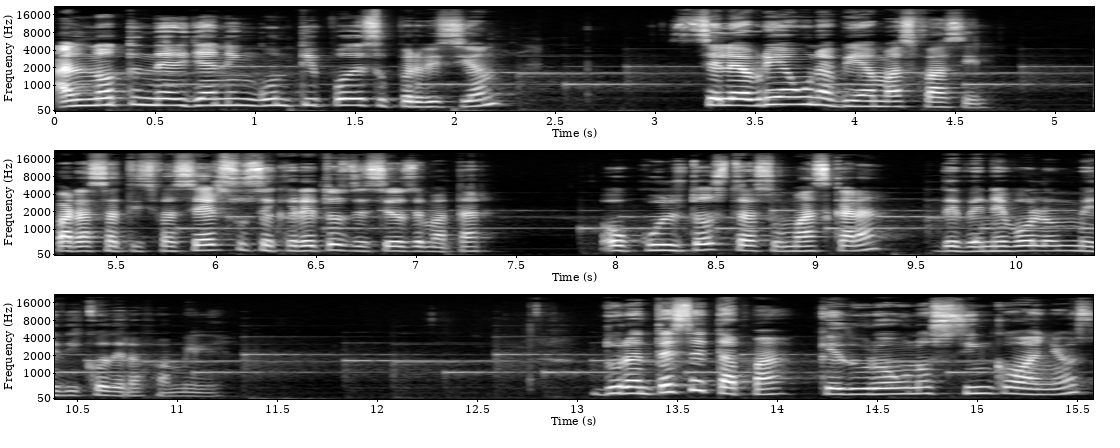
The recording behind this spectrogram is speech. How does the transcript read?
Al no tener ya ningún tipo de supervisión, se le abría una vía más fácil para satisfacer sus secretos deseos de matar ocultos tras su máscara de benévolo médico de la familia. Durante esta etapa, que duró unos cinco años,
